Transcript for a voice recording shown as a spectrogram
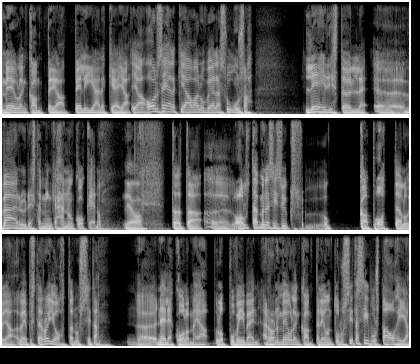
Meulenkamppia pelin jälkeen. Ja, ja on sen jälkeen avannut vielä suunsa lehdistölle ö, vääryydestä, minkä hän on kokenut. Joo. Tota, ö, ollut tämmöinen siis yksi cup-ottelu ja Webster on johtanut sitä 4-3 ja loppuviimein Ron Meulenkamppeli on tullut siitä sivusta ohi ja,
